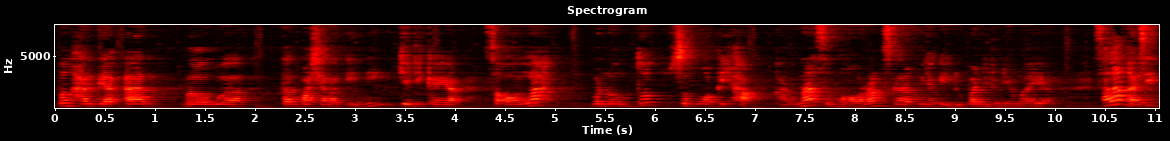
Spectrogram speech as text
penghargaan bahwa tanpa syarat ini jadi kayak seolah menuntut semua pihak karena semua orang sekarang punya kehidupan di dunia maya. Salah nggak sih?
